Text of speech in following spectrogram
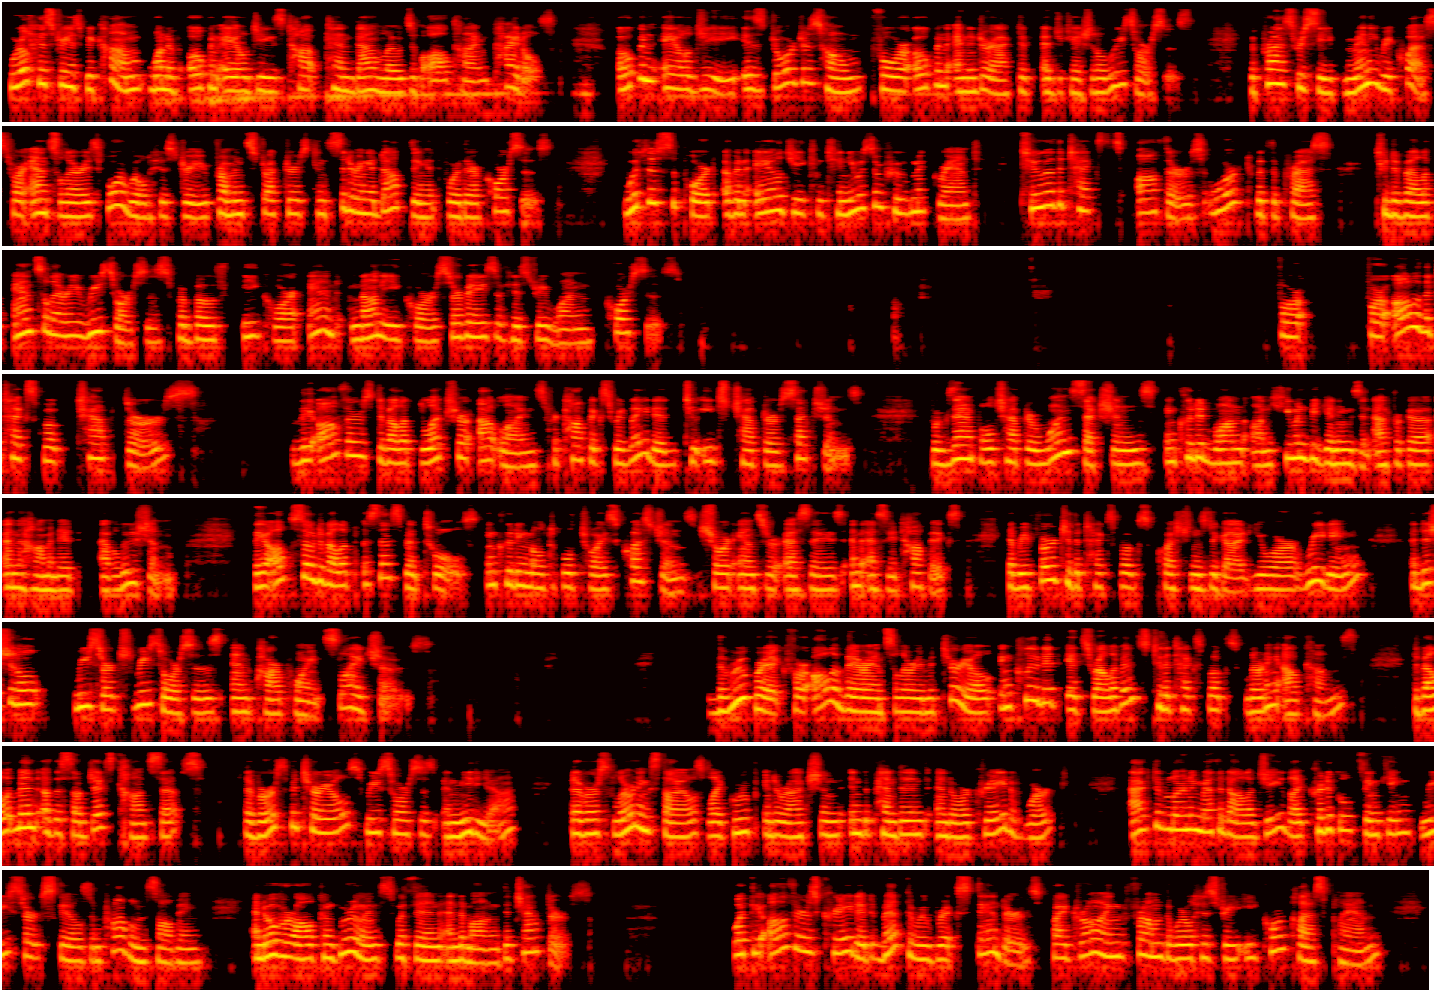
World History has become one of OpenALG's top 10 downloads of all time titles. OpenALG is Georgia's home for open and interactive educational resources. The press received many requests for ancillaries for world history from instructors considering adopting it for their courses. With the support of an ALG continuous improvement grant, two of the text's authors worked with the press to develop ancillary resources for both eCore and non-eCore surveys of History 1 courses. For, for all of the textbook chapters, the authors developed lecture outlines for topics related to each chapter's sections. For example, chapter one sections included one on human beginnings in Africa and the hominid evolution. They also developed assessment tools, including multiple choice questions, short answer essays, and essay topics that refer to the textbook's questions to guide your reading additional research resources, and PowerPoint slideshows. The rubric for all of their ancillary material included its relevance to the textbook's learning outcomes, development of the subject's concepts, diverse materials, resources, and media, diverse learning styles like group interaction, independent and or creative work, active learning methodology like critical thinking, research skills, and problem solving, and overall congruence within and among the chapters. What the authors created met the rubric standards by drawing from the World History eCore class plan,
